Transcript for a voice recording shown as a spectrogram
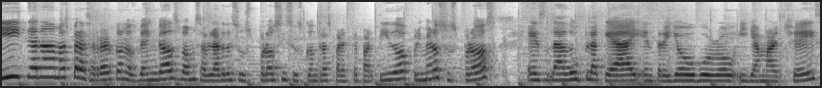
Y ya nada más para cerrar con los Bengals, vamos a hablar de sus pros y sus contras para este partido. Primero sus pros es la dupla que hay entre Joe Burrow y Jamar Chase.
